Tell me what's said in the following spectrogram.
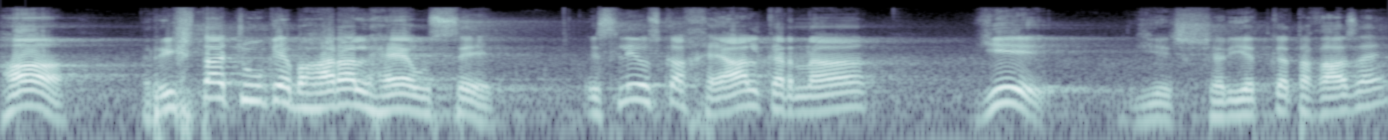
हाँ रिश्ता चूँकि बहरहाल है उससे, इसलिए उसका ख्याल करना ये ये शरीयत का तकाजा है।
